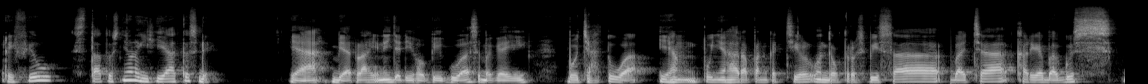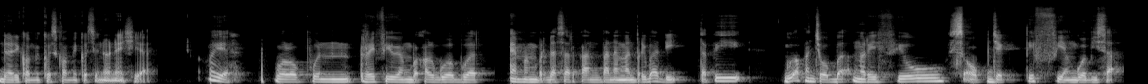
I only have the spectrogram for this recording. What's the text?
review statusnya lagi hiatus deh. Ya, biarlah ini jadi hobi gue sebagai bocah tua yang punya harapan kecil untuk terus bisa baca karya bagus dari komikus-komikus Indonesia. Oh iya, walaupun review yang bakal gue buat emang berdasarkan pandangan pribadi, tapi gue akan coba nge-review seobjektif yang gue bisa.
